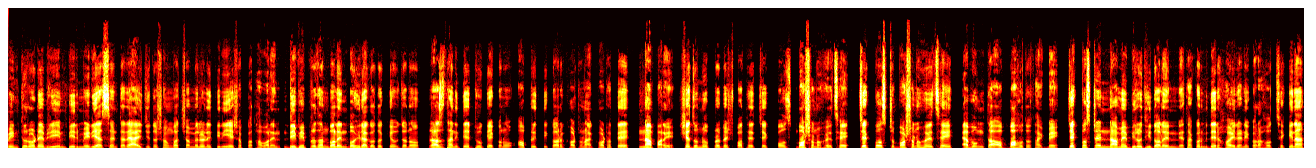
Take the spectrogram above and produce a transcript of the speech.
মিন্টু রোডে বিএনপির মিডিয়া সেন্টারে আয়োজিত সংবাদ সম্মেলনে তিনি এসব কথা বলেন। ডিবি প্রধান বলেন, বহিরাগত কেউ যেন রাজধানীতে ঢুকে কোনো অপ্রীতিকর ঘটনা ঘটাতে না পারে, সেজন্য প্রবেশ পথে চেকপোস্ট বসানো হয়েছে। চেকপোস্ট বসানো হয়েছে এবং তা অব্যাহত থাকবে। চেকপোস্টের নামে বিরোধী দলের নেতাকর্মীদের হয়রানি করা হচ্ছে কিনা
